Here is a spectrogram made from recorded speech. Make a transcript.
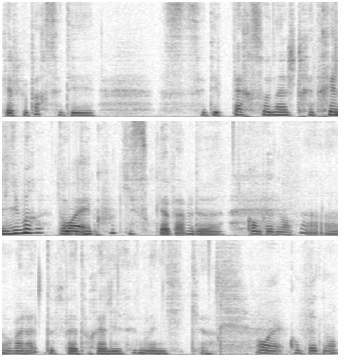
quelque part, c'est des, c'est des personnages très très libres, donc du coup, qui sont capables de. Complètement. voilà, de, de réaliser de magnifiques. Ouais, complètement.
